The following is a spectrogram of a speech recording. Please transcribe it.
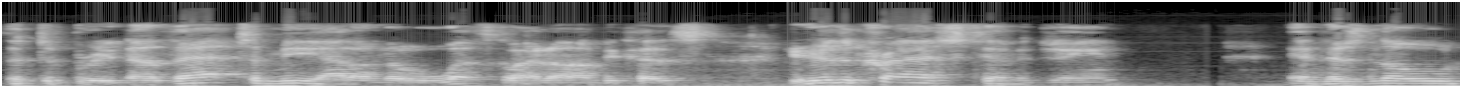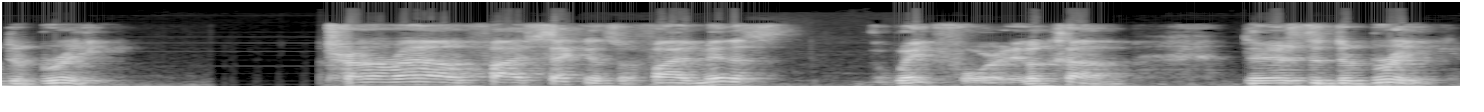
the debris. Now that to me, I don't know what's going on because you hear the crash, Tim and Gene, and there's no debris. Turn around five seconds or five minutes, wait for it, it'll come. There's the debris,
